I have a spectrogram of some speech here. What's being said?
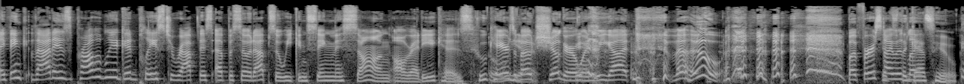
I think that is probably a good place to wrap this episode up so we can sing this song already because who oh, cares yeah. about sugar when we got the who? but first, I It's would the like. Guess Who.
